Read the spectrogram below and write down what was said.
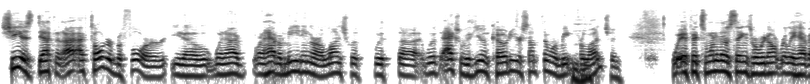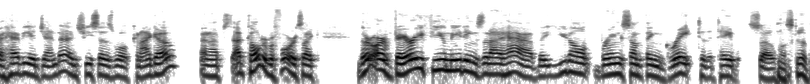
she is definitely I, i've told her before you know when i when i have a meeting or a lunch with with uh with actually with you and cody or something we're meeting for Mhm. lunch and if it's one of those things where we don't really have a heavy agenda and she says well can i go and i've i've told her before it's like there are very few meetings that i have that you don't bring something great to the table so That's good.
